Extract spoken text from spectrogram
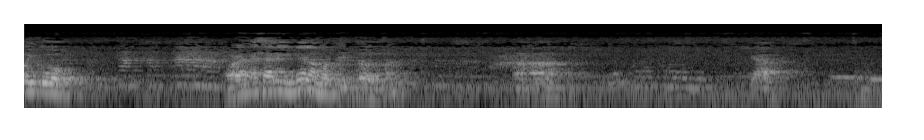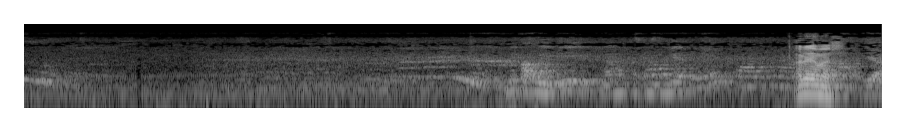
Apa iku? Ora nek serine lamun didol, Mas. Heeh. Siap. Ini Pak Widi nama pesannya. Ada ya mas? Iya.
